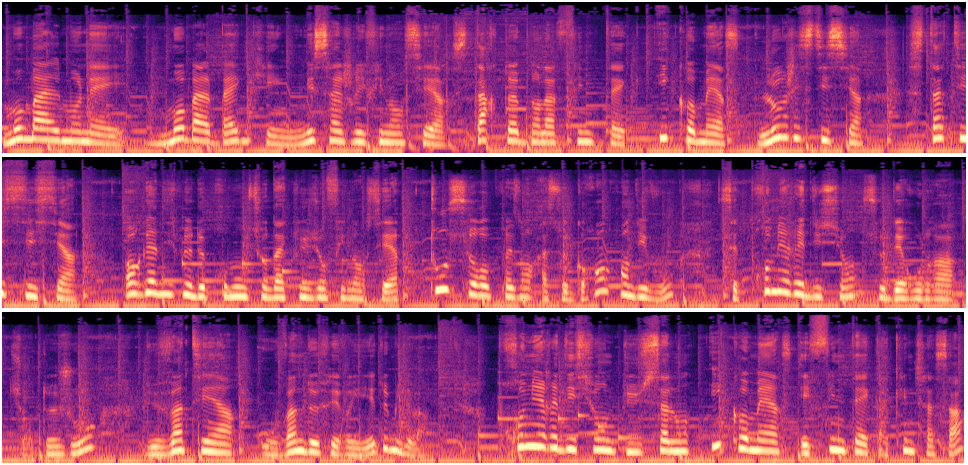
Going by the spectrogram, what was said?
mobile money, mobile banking, messagerie financière, start-up dans la fintech, e-commerce, logisticien, statisticien, organisme de promotion d'inclusion financière, tous se représentent à ce grand rendez-vous. Cette première édition se déroulera sur deux jours, du 21 au 22 février 2020. Première édition du salon e-commerce et fintech à Kinshasa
